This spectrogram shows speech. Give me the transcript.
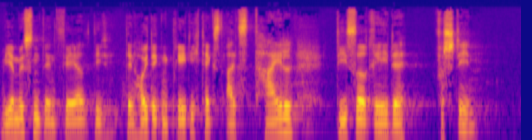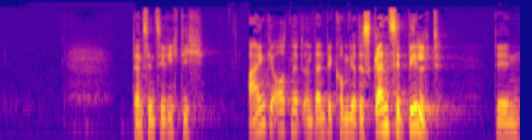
wir müssen den, Vers, die, den heutigen Predigtext als Teil dieser Rede verstehen dann sind sie richtig eingeordnet und dann bekommen wir das ganze Bild, den,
